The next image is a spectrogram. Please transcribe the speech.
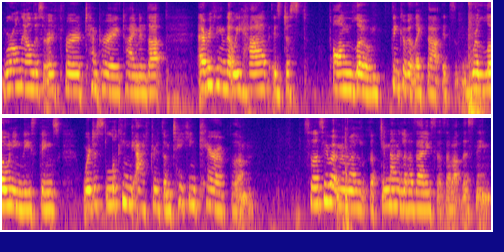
we're only on this earth for temporary time and that everything that we have is just on loan. Think of it like that. It's we're loaning these things. We're just looking after them, taking care of them. So let's see what Imam al-Ghazali says about this name.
